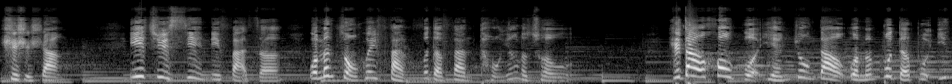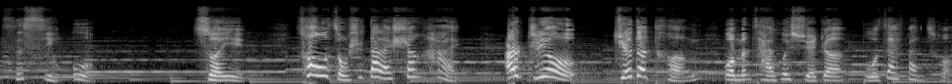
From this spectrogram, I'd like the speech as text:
事实上，依据吸引力法则，我们总会反复的犯同样的错误，直到后果严重到我们不得不因此醒悟。所以。错误总是带来伤害，而只有觉得疼，我们才会学着不再犯错。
